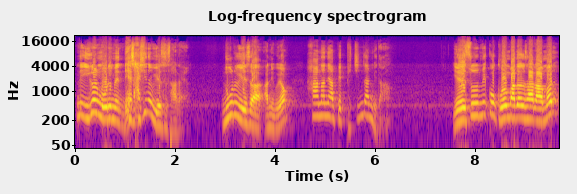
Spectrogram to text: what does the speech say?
근데 이걸 모르면 내 자신을 위해서 살아요. 누구를 위해서 아니고요. 하나님 앞에 빚진 자입니다. 예수 믿고 구원받은 사람은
